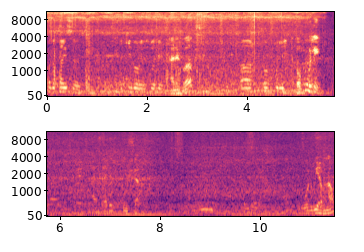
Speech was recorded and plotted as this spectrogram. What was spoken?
for the places to keep away the flies. And it works? Uh, hopefully. Hopefully. and that is Usha. What do we have now?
